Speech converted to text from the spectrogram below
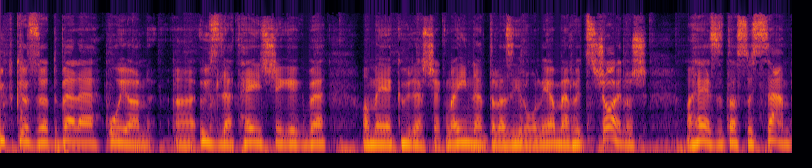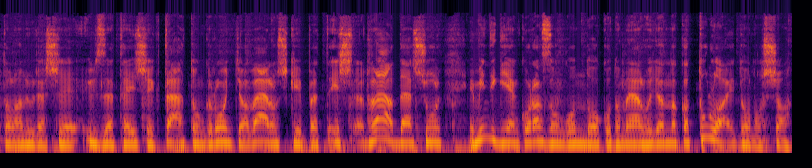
ütközött bele olyan uh, üzlethelyiségekbe, amelyek üresek. Na innentől az irónia, mert hogy sajnos a helyzet az, hogy számtalan üres üzlethelyiség tátong, rontja a városképet, és ráadásul én mindig ilyenkor azon gondolkodom el, hogy annak a tulajdonosa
